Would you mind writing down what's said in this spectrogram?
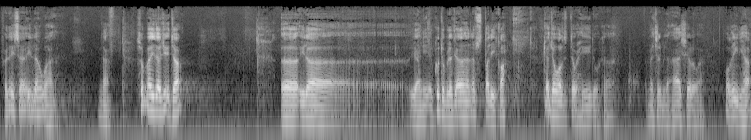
فليس إلا هو هذا. نعم. ثم إذا جئت آه إلى يعني الكتب التي عليها نفس الطريقة كجوهرة التوحيد وكمثل بن عاشر وغيرها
